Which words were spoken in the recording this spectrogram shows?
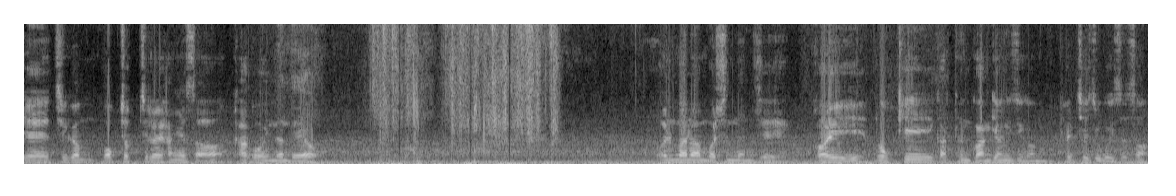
예, 지금 목적지를 향해서 가고 있는데요. 얼마나 멋있는지 거의 로키 같은 광경이 지금 펼쳐지고 있어서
